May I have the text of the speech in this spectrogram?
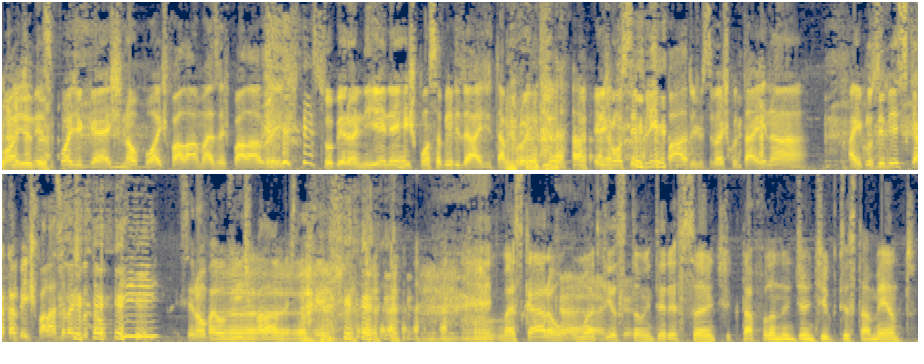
pode nesse podcast, não pode falar mais as palavras soberania e nem responsabilidade, tá proibido. Eles vão ser blipados, você vai escutar aí na... Ah, inclusive esse que eu acabei de falar, você vai escutar o pi, você não vai ouvir as palavras, tá ok? Mas, cara, um- uma Caraca. questão interessante que tá falando de Antigo Testamento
